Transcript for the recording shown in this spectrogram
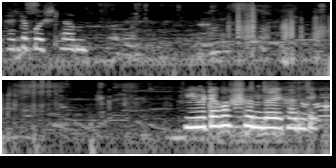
এখানটা বসলাম। ভিউটা খুব সুন্দর এখান থেকে।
